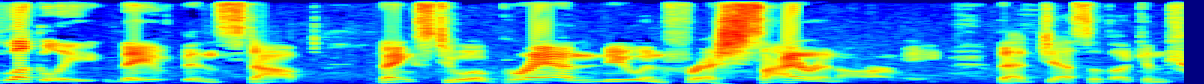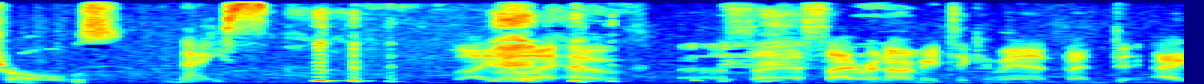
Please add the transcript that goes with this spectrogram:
Luckily, they have been stopped thanks to a brand new and fresh siren army that Jessica controls. Nice. well, I know I have a, a siren army to command, but d- I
